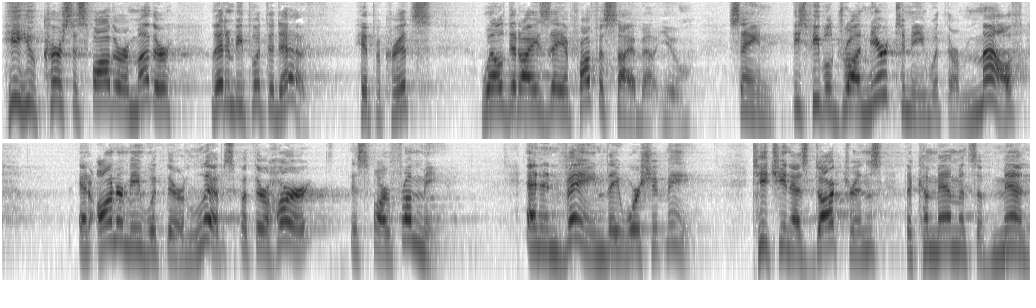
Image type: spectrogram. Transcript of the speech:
he who curses father or mother, let him be put to death. Hypocrites. Well, did Isaiah prophesy about you, saying, These people draw near to me with their mouth and honor me with their lips, but their heart is far from me. And in vain they worship me, teaching as doctrines the commandments of men.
